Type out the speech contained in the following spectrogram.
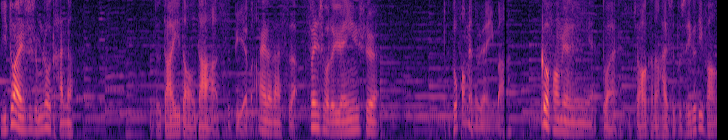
一段是什么时候谈的？就大一到大四毕业吧。大一到大四，分手的原因是？多方面的原因吧，各方面的原因。对，主要可能还是不是一个地方。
